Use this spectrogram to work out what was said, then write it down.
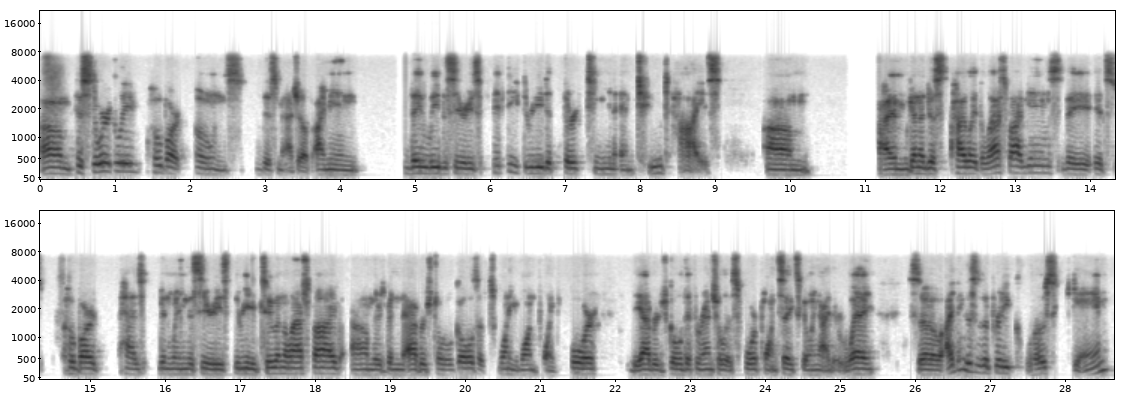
Um, historically, Hobart owns this matchup. I mean, they lead the series 53 to 13 and two ties. Um, I'm gonna just highlight the last five games. They it's Hobart has been winning the series three to two in the last five. Um, there's been an average total goals of 21.4. The average goal differential is 4.6 going either way. So I think this is a pretty close game.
